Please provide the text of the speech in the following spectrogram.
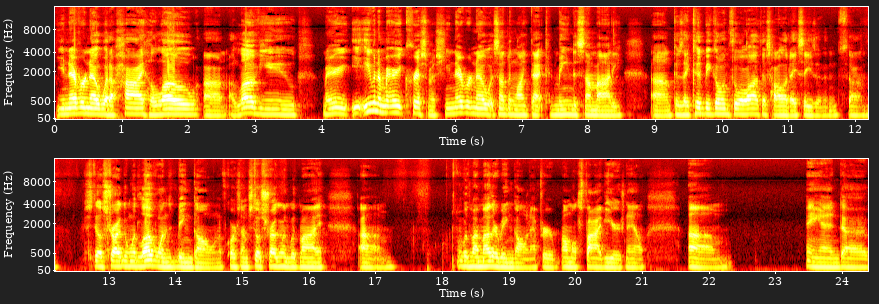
You never know what a hi, hello, um, I love you, Merry, even a Merry Christmas. You never know what something like that could mean to somebody because um, they could be going through a lot this holiday season and um, still struggling with loved ones being gone. Of course, I'm still struggling with my um, with my mother being gone after almost five years now, um, and uh,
